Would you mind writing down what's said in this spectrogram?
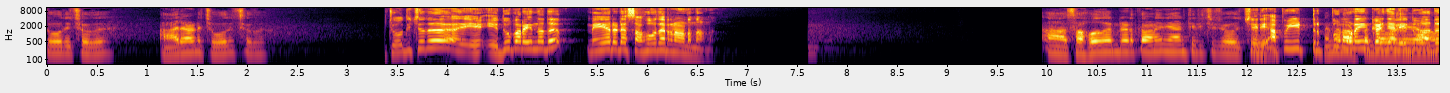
ചോദിച്ചത്? ആരാണ് ചോദിച്ചത്? ചോദിച്ചത് എതു പറയുന്നത്? മേയറുടെ സഹോദരനാണെന്നാണ്. ആ സഹോദരന്റെ അടുത്താണ് ഞാൻ തിരിച്ചു ചോദിച്ചത്. ശരി അപ്പൊ ഈ ട്രിപ്പ് മുടങ്ങി കഴിഞ്ഞാൽ യദു അത്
